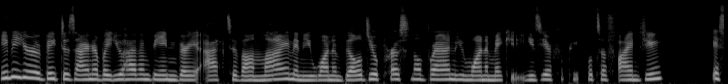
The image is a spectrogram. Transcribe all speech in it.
maybe you're a big designer, but you haven't been very active online and you want to build your personal brand, you want to make it easier for people to find you. It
